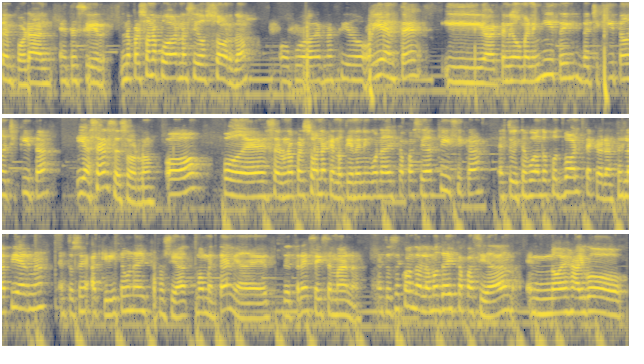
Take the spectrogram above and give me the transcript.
temporal. Es decir, una persona puede haber nacido sorda o puede haber nacido oyente y haber tenido meningitis de chiquito o de chiquita y hacerse sordo. O Puedes ser una persona que no tiene ninguna discapacidad física, estuviste jugando fútbol, te quebraste la pierna, entonces adquiriste una discapacidad momentánea de, de 3, 6 semanas. Entonces cuando hablamos de discapacidad no es algo,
